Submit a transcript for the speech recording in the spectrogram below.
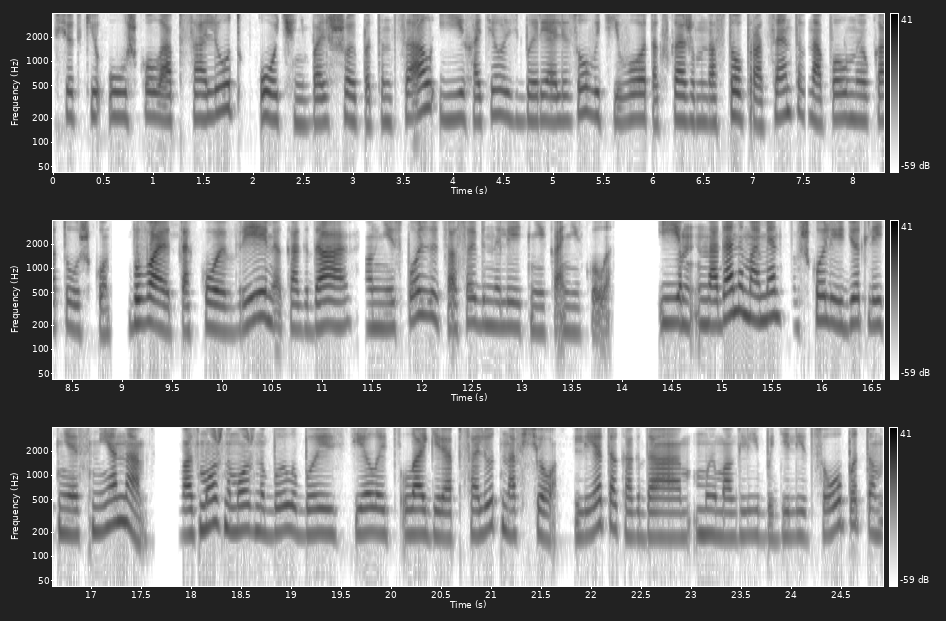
Все-таки у школы Абсолют очень большой потенциал, и хотелось бы реализовывать его, так скажем, на 100% на полную катушку. Бывает такое время, когда он не используется, особенно летние каникулы. И на данный момент в школе идет летняя смена, Возможно, можно было бы сделать лагерь абсолютно все лето, когда мы могли бы делиться опытом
